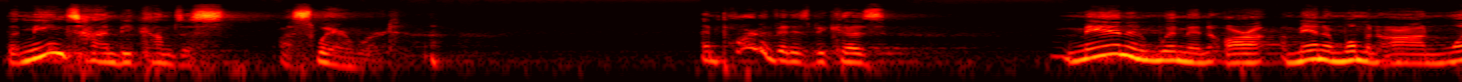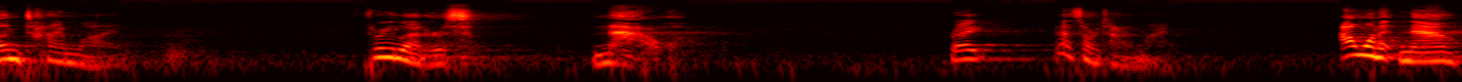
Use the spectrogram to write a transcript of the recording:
the meantime becomes a, a swear word. And part of it is because man and women are man and woman are on one timeline. Three letters, now. Right? That's our timeline. I want it now.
